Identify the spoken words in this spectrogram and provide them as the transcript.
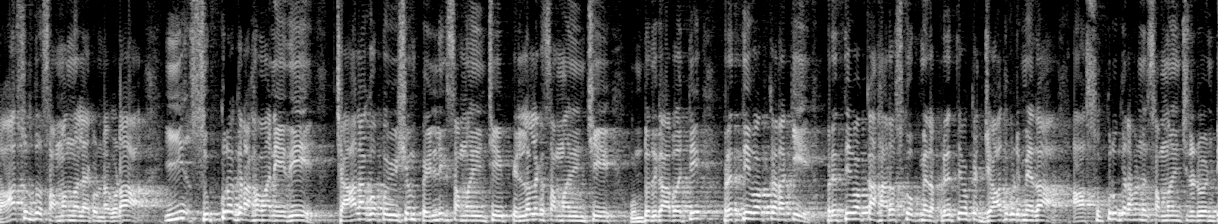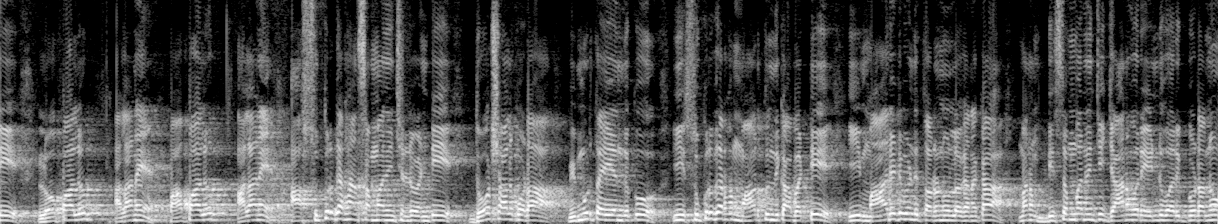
రాసులతో సంబంధం లేకుండా కూడా ఈ శుక్ర గ్రహం అనేది చాలా గొప్ప విషయం. పెళ్ళికి సంబంధించి పిల్లలకు సంబంధించి ఉంటుంది కాబట్టి కాబట్టి ప్రతి ఒక్కరికి ప్రతి ఒక్క హరస్కోప్ మీద ప్రతి ఒక్క జాతకుడి మీద ఆ శుక్రగ్రహానికి సంబంధించినటువంటి లోపాలు అలానే పాపాలు అలానే ఆ శుక్రగ్రహానికి సంబంధించినటువంటి దోషాలు కూడా విముక్తి అయ్యేందుకు ఈ శుక్రగ్రహం మారుతుంది కాబట్టి ఈ మారేటువంటి తరుణంలో గనక మనం డిసెంబర్ నుంచి జనవరి ఎండ్ వరకు కూడాను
